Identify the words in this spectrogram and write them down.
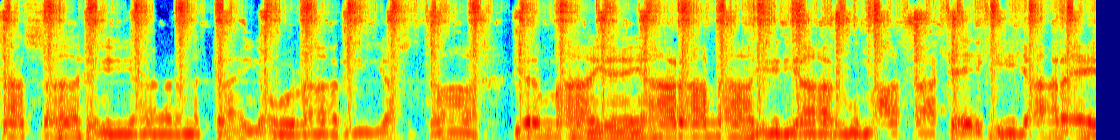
Tässä heijarna kajoura riasta. Irmaje jarana jarumasa kehi jare.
